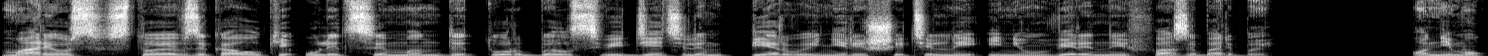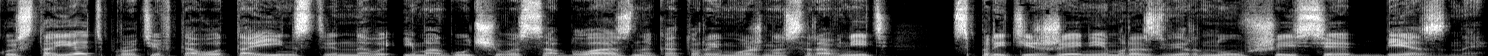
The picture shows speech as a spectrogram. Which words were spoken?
Мариус, стоя в закоулке улицы Мандетур, был свидетелем первой нерешительной и неуверенной фазы борьбы. Он не мог устоять против того таинственного и могучего соблазна, который можно сравнить с притяжением развернувшейся бездны.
